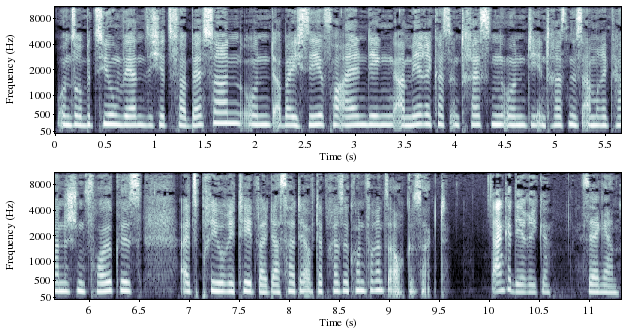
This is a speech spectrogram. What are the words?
unsere Beziehungen werden sich jetzt verbessern und aber ich sehe vor allen Dingen Amerikas Interessen und die Interessen des amerikanischen Volkes als Priorität, weil das hat er auf der Pressekonferenz auch gesagt. Danke dir, Rike. Sehr gern.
